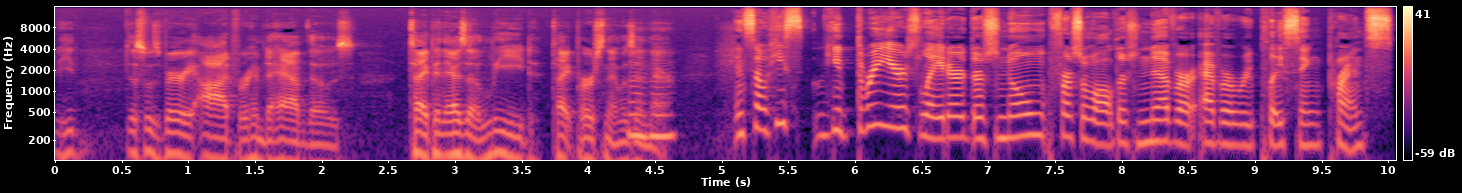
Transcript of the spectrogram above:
he. This was very odd for him to have those type in as a lead type person that was in there. And so he's you, three years later. There's no first of all, there's never ever replacing Prince,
